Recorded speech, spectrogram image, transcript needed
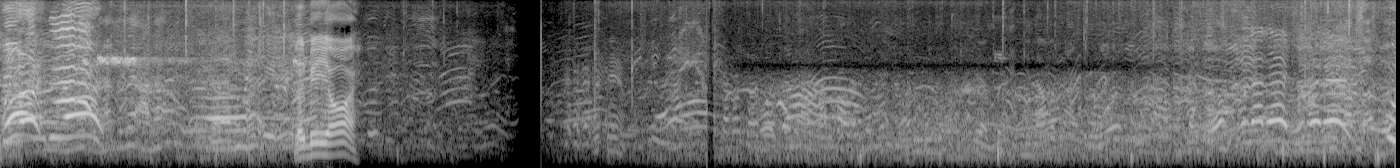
bi ơi, đi ơi. Lên bi rồi. Ừ.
